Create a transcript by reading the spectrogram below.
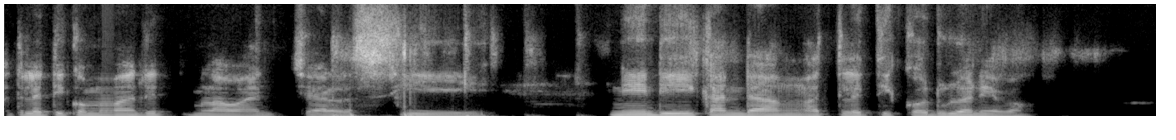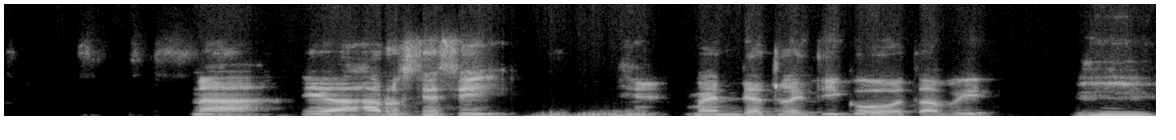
Atletico Madrid melawan Chelsea. Ini di kandang Atletico duluan ya bang. Nah, iya harusnya sih main di Atletico, tapi Hmm,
